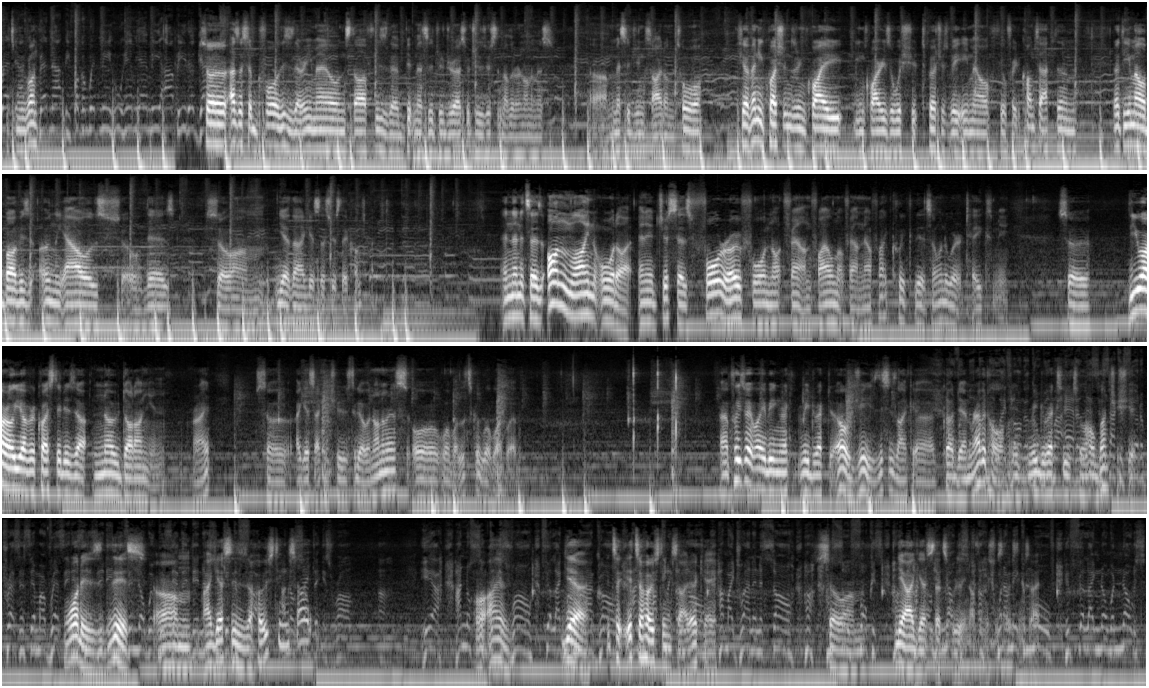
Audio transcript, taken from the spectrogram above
let's move on. So, as I said before, this is their email and stuff. This is their Bitmessage address, which is just another anonymous uh, messaging site on Tor. If you have any questions or inquiries or wish to purchase via email, feel free to contact them. Note the email above is only ours, so there's. So, um, yeah, that, I guess that's just their contact. And then it says online order, and it just says 404 not found, file not found. Now, if I click this, I wonder where it takes me. So, the URL you have requested is a no.onion, right? So, I guess I can choose to go anonymous, or, well let's go World Wide Web. Uh, please wait while you're being re redirected. Oh, jeez, this is like a goddamn rabbit hole. It redirects you to a whole bunch of shit. What is this? Um, I guess this is a hosting site? Well, I have, yeah, it's a it's a hosting site. Okay. So um, yeah, I guess that's really nothing. It's just a hosting site.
